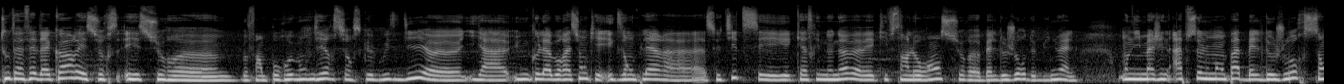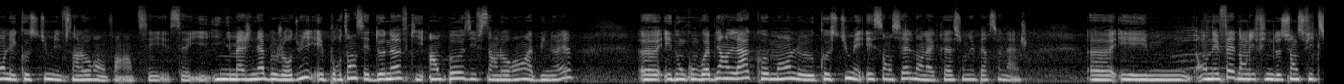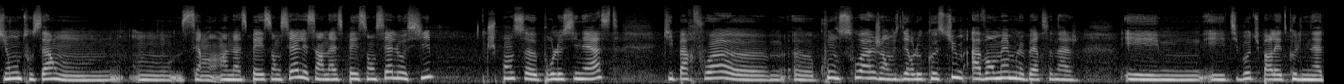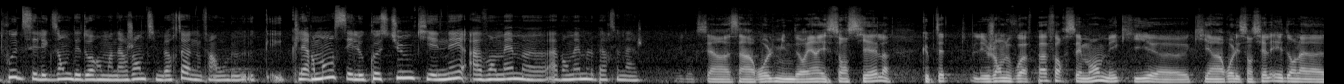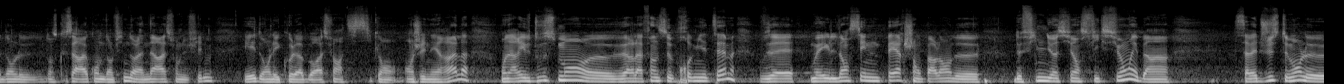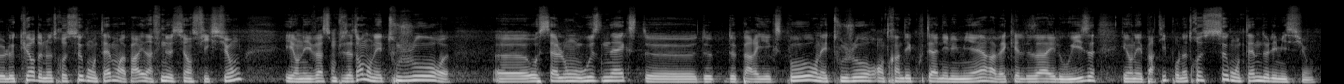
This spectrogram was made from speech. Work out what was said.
tout à fait d'accord et sur et sur euh, enfin pour rebondir sur ce que Louise dit euh, il y a une collaboration qui est exemplaire à, ce titre c'est Catherine Deneuve avec Yves Saint Laurent sur Belle de jour de Buñuel on n'imagine absolument pas Belle de jour sans les costumes Yves Saint Laurent enfin c'est inimaginable aujourd'hui et pourtant c'est Deneuve qui impose Yves Saint Laurent à Buñuel et donc on voit bien là comment le costume est essentiel dans la création du personnage euh, et en effet, dans les films de science-fiction, tout ça, c'est un, aspect essentiel. Et c'est un aspect essentiel aussi, je pense, euh, pour le cinéaste qui parfois euh, conçoit, j'ai envie de dire, le costume avant même le personnage. Et, mm, et Thibaut, tu parlais de Colin Atwood, c'est l'exemple d'Edouard en d'argent Tim Burton. Enfin, où clairement, c'est le costume qui est né avant même, avant même le personnage. c'est un, un, rôle, mine de rien, essentiel que peut-être les gens ne voient pas forcément, mais qui, euh, qui a un rôle essentiel et dans, la, dans, le, dans ce que ça raconte dans le film, dans la narration du film et dans les collaborations artistiques en, général. On arrive doucement euh, vers la fin de ce premier thème. Vous avez, vous avez lancé une perche en parlant de, de films de science-fiction. Et ben, ça va être justement le, cœur de notre second thème. On va parler d'un film de science-fiction et on y va sans plus attendre. On est toujours euh, au salon Who's Next de, de, Paris Expo. On est toujours en train d'écouter Année Lumière avec Elsa et Louise et on est parti pour notre second thème de l'émission.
